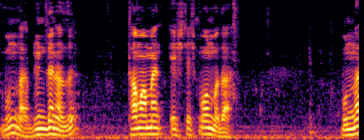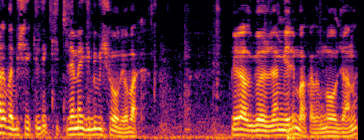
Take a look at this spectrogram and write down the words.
Bunlar dünden hazır. Tamamen eşleşme olmadı. Bunlar da bir şekilde kitleme gibi bir şey oluyor bak. Biraz gözlemleyelim bakalım ne olacağını.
